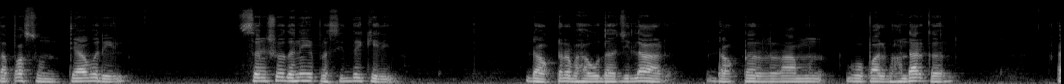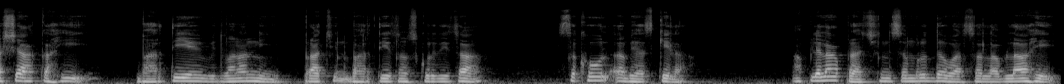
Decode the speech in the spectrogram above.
तपासून त्यावरील संशोधने प्रसिद्ध केली. डॉक्टर भाऊदाजी लाड डॉक्टर राम गोपाल भांडारकर अशा काही भारतीय विद्वानांनी प्राचीन भारतीय संस्कृतीचा सखोल अभ्यास केला. आपल्याला प्राचीन समृद्ध वारसा लाभला आहे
